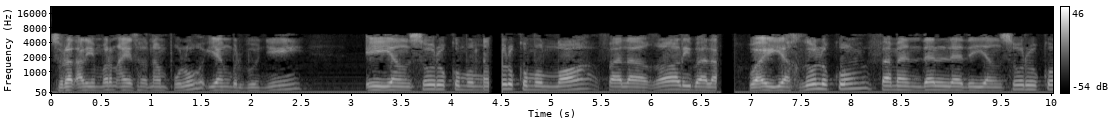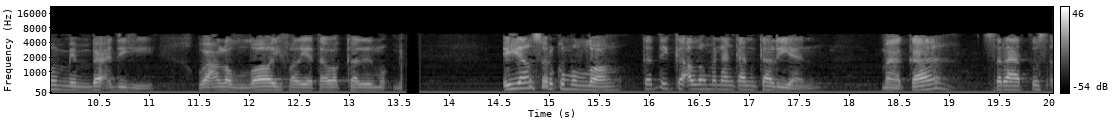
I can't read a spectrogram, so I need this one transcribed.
Surat Ali Imran ayat 160 yang berbunyi Iyan surukumullah fala ghaliba wa iyakhzulukum faman dalladhi yansurukum min ba'dihi wa 'ala Allahi falyatawakkalul mu'min. Iyan surukumullah ketika Allah menangkan kalian maka 160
